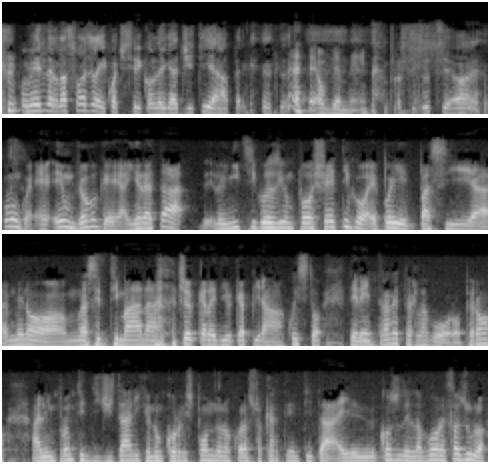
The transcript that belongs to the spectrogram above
Puoi vendere la suocera che qua ci si ricollega a GTA perché... Ovviamente. prostituzione. Comunque è, è, un gioco che in realtà lo inizi così un po' scettico e poi passi almeno una settimana a cercare di capire, ah, questo deve entrare per lavoro, però ha le impronte digitali digitali che non corrispondono con la sua carta d'identità il coso del lavoro è fasullo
